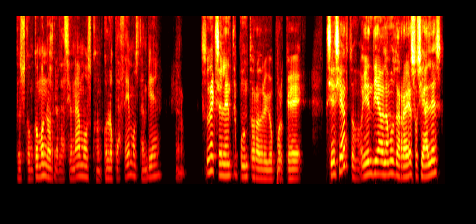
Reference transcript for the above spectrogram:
pues con cómo nos relacionamos, con, con lo que hacemos también. Es un excelente punto, Rodrigo, porque sí es cierto. Hoy en día hablamos de redes sociales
